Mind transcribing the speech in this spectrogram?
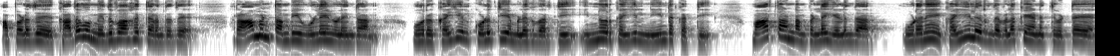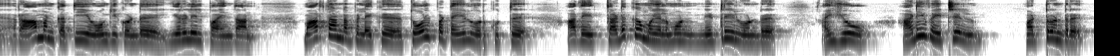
அப்பொழுது கதவு மெதுவாக திறந்தது. ராமன் தம்பி உள்ளே நுழைந்தான். ஒரு கையில் கொளுத்திய மெழுகுவர்த்தி இன்னொரு கையில் நீண்ட கத்தி. மார்த்தாண்டம் பிள்ளை எழுந்தார். உடனே கையில் இருந்த விளக்கை அணைத்துவிட்டு ராமன் கத்தியை ஓங்கிக் கொண்டு இருளில் பாய்ந்தான். மார்த்தாண்டம் பிள்ளைக்கு தோள்பட்டையில் ஒரு குத்து. அதை தடுக்க முயலும் முன் நெற்றியில் ஒன்று. ஐயோ அடி வயிற்றில் மற்றொன்று.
